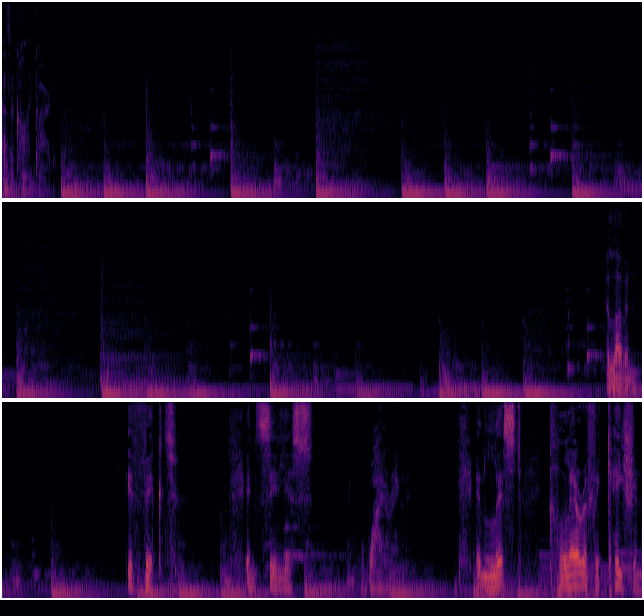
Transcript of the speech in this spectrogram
as a calling card. 11. Evict insidious wiring. Enlist clarification.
